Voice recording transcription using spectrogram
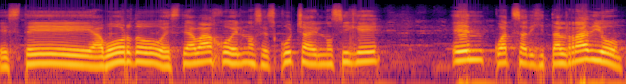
esté a bordo o esté abajo, él nos escucha, él nos sigue en Cuatza Digital Radio.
